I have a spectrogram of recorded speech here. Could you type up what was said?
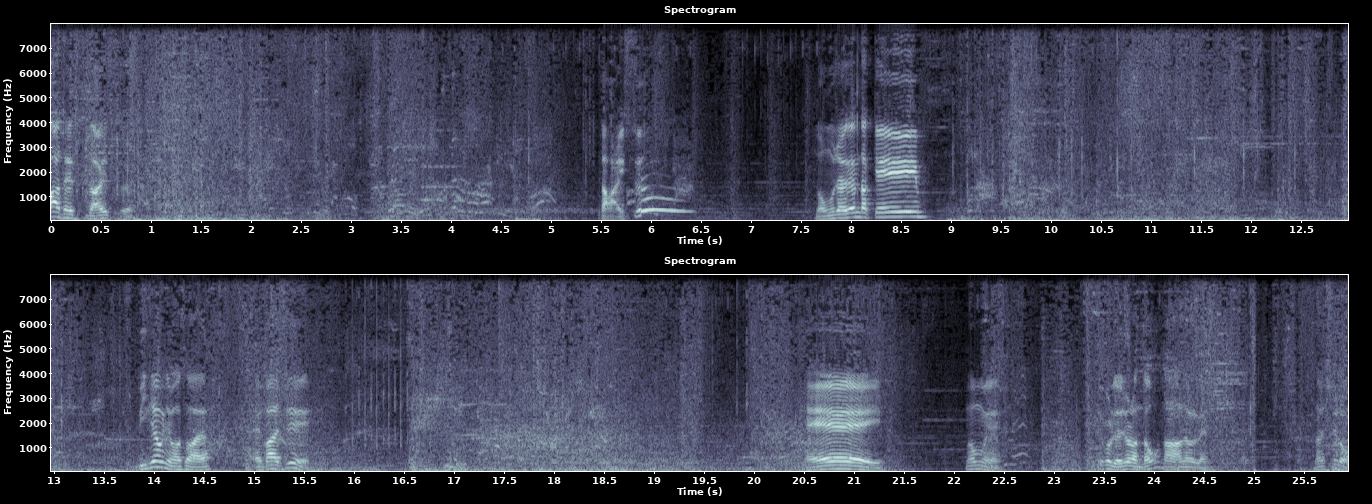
아 됐어 nice. nice. 너무 잘 된다 게임. 민이 형님 어서와요. 에바지. 에이. 너무해. 이걸 내절한다고? 나 안 할래. 난 싫어.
